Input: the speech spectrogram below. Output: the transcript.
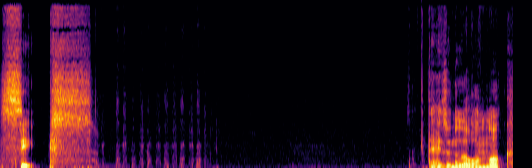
Six. There's another one, look.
